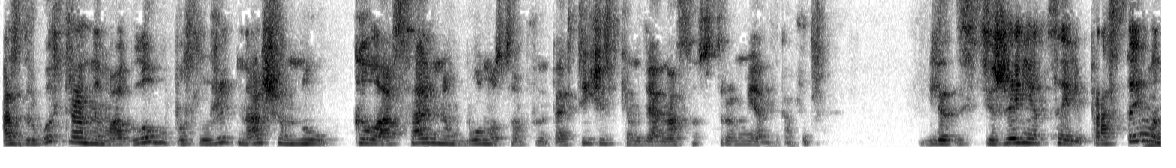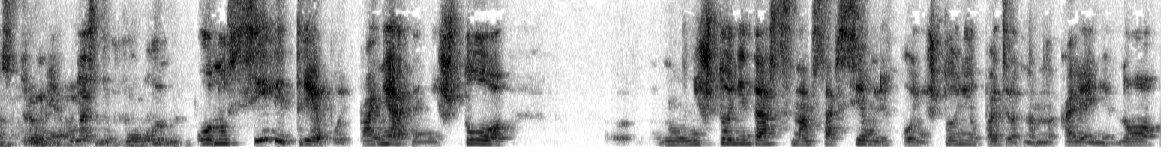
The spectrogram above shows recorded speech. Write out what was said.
а с другой стороны, могло бы послужить нашим, ну, колоссальным бонусом, фантастическим для нас инструментом для достижения цели. Простым инструментом, то есть он, он усилий требует, понятно, ничто, ну, ничто не дастся нам совсем легко, ничто не упадет нам на колени, но,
